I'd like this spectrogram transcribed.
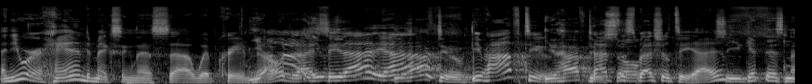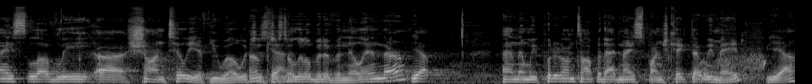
And you were hand mixing this uh, whipped cream. Yeah, no? did I you, see that? Yeah, you have to. You have to. You have to. That's so, the specialty, eh? So you get this nice, lovely uh, chantilly, if you will, which okay. is just a little bit of vanilla in there. Yep. And then we put it on top of that nice sponge cake that we made. Yeah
